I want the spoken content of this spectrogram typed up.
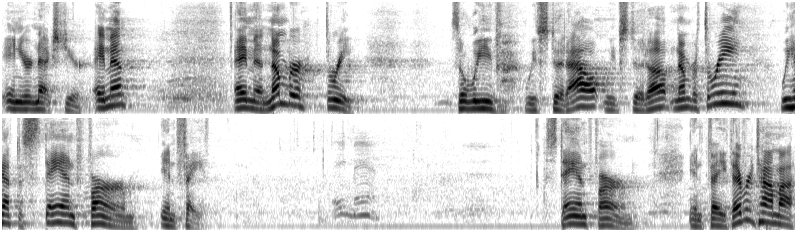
in your next year. Amen? Amen. Amen. Number three. So we've, we've stood out, we've stood up. Number three, we have to stand firm in faith. Amen. Stand firm in faith. Every time I,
